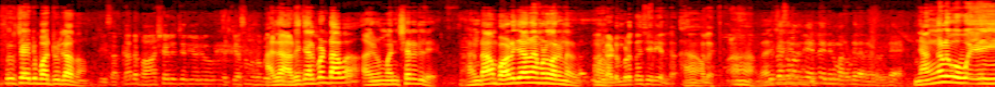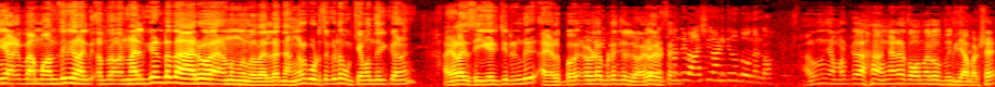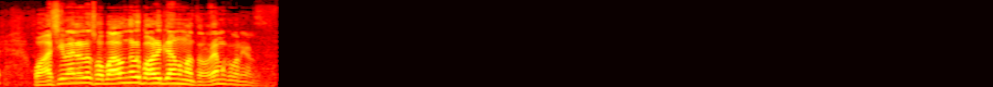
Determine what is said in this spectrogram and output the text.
തീർച്ചയായിട്ടും മാറ്റൂല എന്നാണ് ഈ സർക്കാരിന്റെ ഭാഷയിൽ ചെറിയൊരു വ്യത്യാസം സംഭവിച്ചു. അല്ല അത് ചിലപ്പോൾ ഉണ്ടാവാ. അതിന് മനുഷ്യരല്ലേ. ഉണ്ടാവാൻ പാടില്ല എന്നാണ് നമ്മൾ പറയണത് ഞങ്ങൾ ഈ മന്ത്രി നൽ- നൽകേണ്ടത് ആരോ ആണെന്നുള്ളതല്ല. ഞങ്ങൾ കൊടുത്തിട്ട് മുഖ്യമന്ത്രിക്കാണ്. അയാളെ സ്വീകരിച്ചിട്ടുണ്ട്. അയാളിപ്പോൾ എവിടെ എവിടെ ഇല്ലല്ലോ അയാൾ വരട്ടെ. മന്ത്രി വാശി കാണിക്കുന്നു തോന്നുന്നുണ്ടോ? അതൊന്നും നമ്മൾക്ക് അങ്ങനെ തോന്നലൊന്നും ഇല്ല പക്ഷേ വാശിവാനുള്ള സ്വഭാവങ്ങൾ പാടില്ല എന്ന് മാത്രം അതേ നമുക്ക് പറയാനുള്ളൂ.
